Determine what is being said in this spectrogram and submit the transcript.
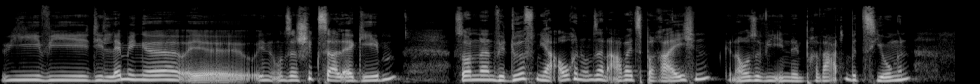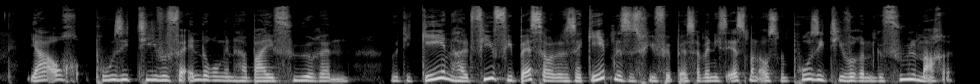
wie, wie die Lemminge äh, in unser Schicksal ergeben, sondern wir dürfen ja auch in unseren Arbeitsbereichen, genauso wie in den privaten Beziehungen, ja auch positive Veränderungen herbeiführen. Nur die gehen halt viel, viel besser oder das Ergebnis ist viel, viel besser, wenn ich es erstmal aus einem positiveren Gefühl mache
